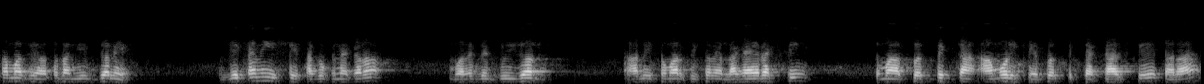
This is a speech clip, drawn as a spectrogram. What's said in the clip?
সমাজে অথবা নির্জনে যেখানেই সে থাকুক না কেন, বলে যে দুইজন আমি তোমার পিছনে লাগাই রাখছি, তোমার প্রত্যেকটা আমলকে, প্রত্যেকটা কাজকে তারা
